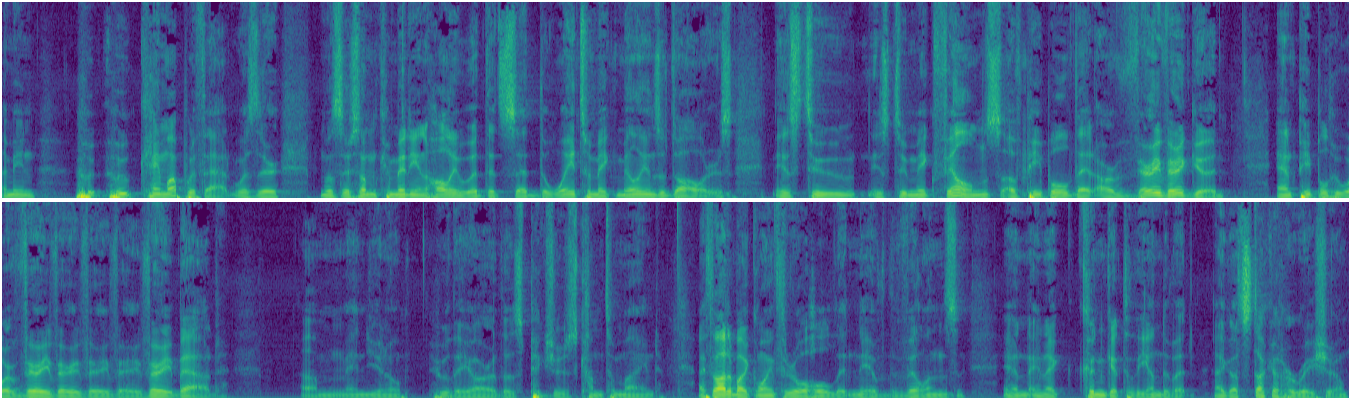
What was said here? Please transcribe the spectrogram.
I mean, who, who came up with that? Was there was there some committee in Hollywood that said the way to make millions of dollars is to is to make films of people that are very very good and people who are very very very very very bad, um, and you know who they are. Those pictures come to mind. I thought about going through a whole litany of the villains and and I couldn't get to the end of it. I got stuck at Horatio,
